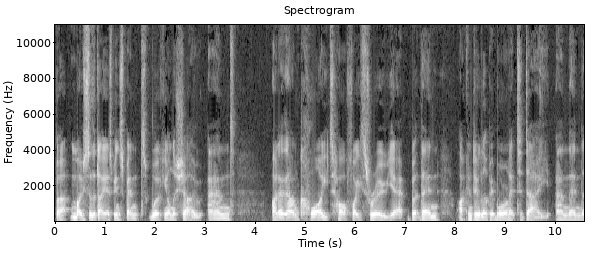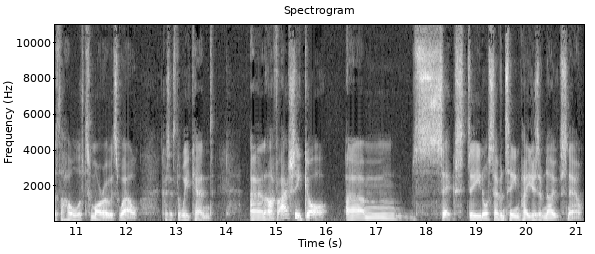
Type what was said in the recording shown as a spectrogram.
but most of the day has been spent working on the show, and I don't think I'm quite halfway through yet. But then I can do a little bit more on it today, and then there's the whole of tomorrow as well, because it's the weekend. And I've actually got um, 16 or 17 pages of notes now.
